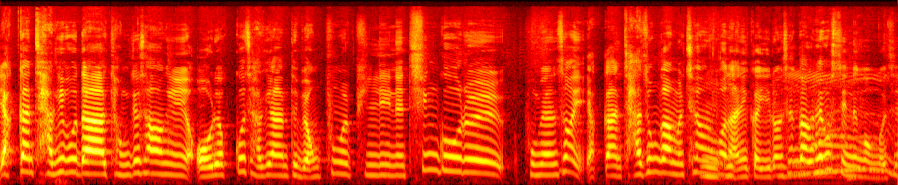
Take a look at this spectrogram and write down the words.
약간 자기보다 경제 상황이 어렵고 자기한테 명품을 빌리는 친구를 보면서 약간 자존감을 채우는 건 아닐까 이런 생각을 해볼 수 있는 건 거지.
